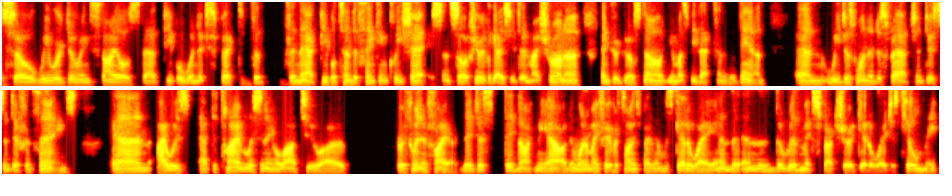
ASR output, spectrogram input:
so we were doing styles that people wouldn't expect the the Knack. People tend to think in cliches, and so if you're the guys who did My Sharona and Good Girls Don't, you must be that kind of a band. And we just wanted to stretch and do some different things. And I was at the time listening a lot to uh, Earth, Wind, and Fire. They just they knocked me out. And one of my favorite songs by them was Getaway, and the, and the, the rhythmic structure of Getaway just killed me.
